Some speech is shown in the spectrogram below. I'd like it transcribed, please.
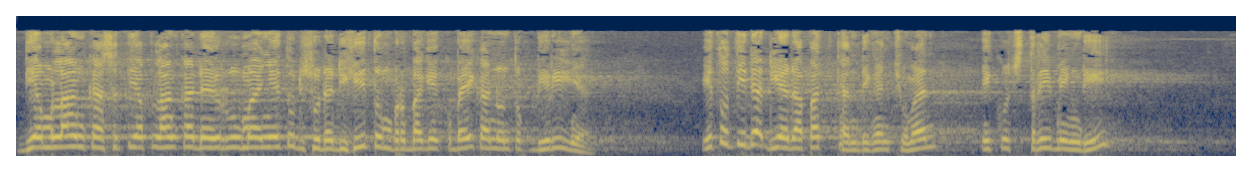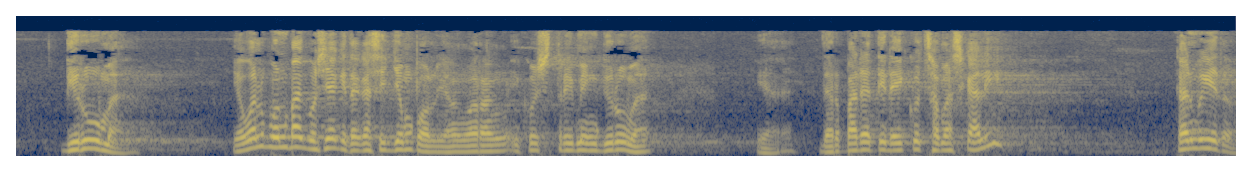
Dia melangkah setiap langkah dari rumahnya itu sudah dihitung berbagai kebaikan untuk dirinya. Itu tidak dia dapatkan dengan cuman ikut streaming di di rumah. Ya walaupun bagus ya kita kasih jempol yang orang ikut streaming di rumah. Ya, daripada tidak ikut sama sekali. Kan begitu.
